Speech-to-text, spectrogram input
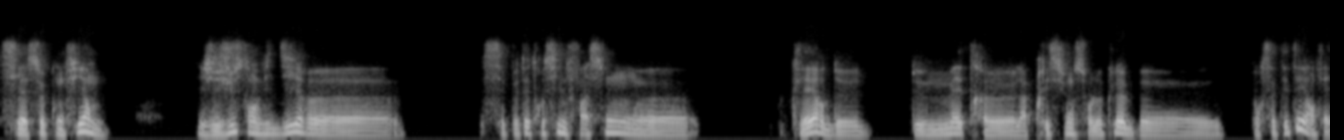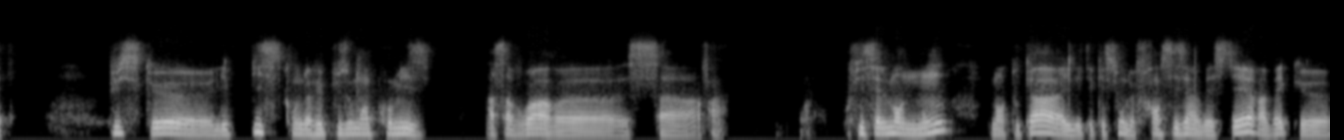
si elles se confirment. J'ai juste envie de dire, c'est peut-être aussi une façon claire de, mettre la pression sur le club pour cet été, en fait. Puisque les pistes qu'on lui avait plus ou moins promises à savoir, euh, ça, enfin, officiellement non, mais en tout cas, il était question de franciser un vestiaire avec euh,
